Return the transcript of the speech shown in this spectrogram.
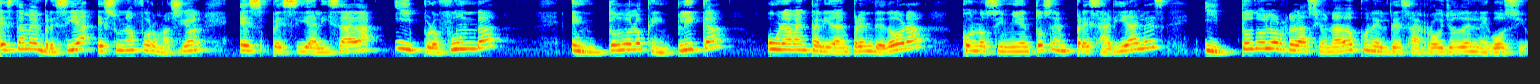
Esta membresía es una formación especializada y profunda en todo lo que implica una mentalidad emprendedora, conocimientos empresariales y todo lo relacionado con el desarrollo del negocio.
